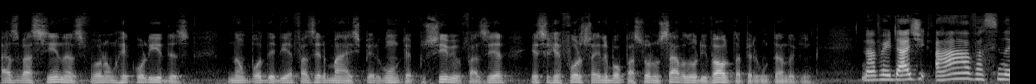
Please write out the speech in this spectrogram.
as vacinas foram recolhidas. Não poderia fazer mais. Pergunta: é possível fazer esse reforço aí no Bom Pastor no sábado? O Orivaldo está perguntando aqui. Na verdade, a vacina,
